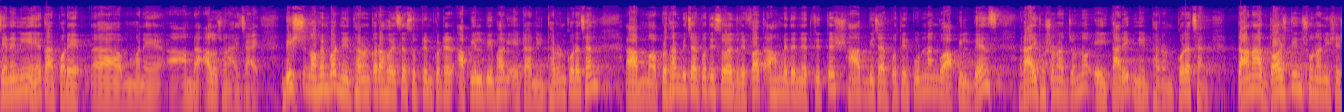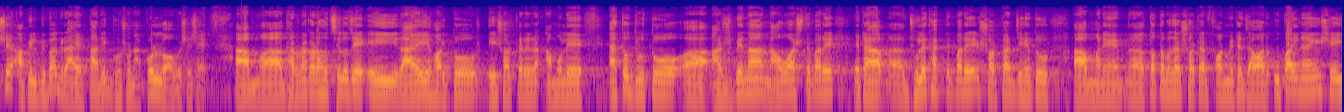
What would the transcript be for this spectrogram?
জেনে নিয়ে তারপরে মানে আমরা আলোচনায় যাই। বিশ নভেম্বর নির্ধারণ করা হয়েছে সুপ্রিম কোর্টের আপিল বিভাগ, এটা নির্ধারণ করেছেন। প্রধান বিচারপতি সৈয়দ রিফাত আহমেদের নেতৃত্বে সাত বিচারপতির পূর্ণাঙ্গ আপিল বেঞ্চ রায় ঘোষণার জন্য এই তারিখ নির্ধারণ করেছেন। টানা দশ দিন শুনানি শেষে আপিল বিভাগ রায়ের তারিখ ঘোষণা করল অবশেষে। ধারণা করা হচ্ছিল যে এই রায় হয়তো এই সরকারের আমলে এত দ্রুত আসবে না, নাও আসতে পারে, এটা ঝুলে থাকতে পারে। সরকার যেহেতু মানে তত্ত্বাবধায়ক সরকার ফরমেটে যাওয়ার উপায় নাই, সেই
